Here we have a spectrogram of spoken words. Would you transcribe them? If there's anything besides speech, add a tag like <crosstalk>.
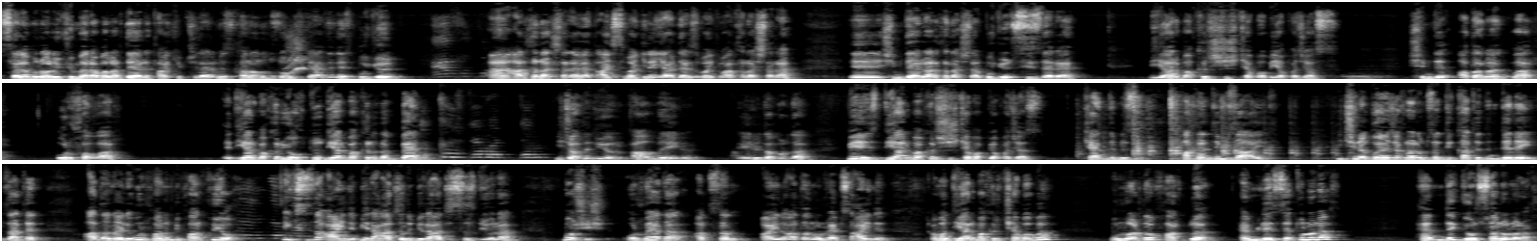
Selamun aleyküm merhabalar değerli takipçilerimiz. Kanalımıza hoş geldiniz. Bugün arkadaşlar evet Aysima yine geldi her arkadaşlara. Ee, şimdi değerli arkadaşlar bugün sizlere Diyarbakır şiş kebabı yapacağız. Şimdi Adana var, Urfa var. E, Diyarbakır yoktu. Diyarbakır'ı da ben icat ediyorum. Tamam mı Eylül? Eylül de burada. Biz Diyarbakır şiş kebap yapacağız. Kendimiz patenti bize ait. İçine koyacaklarımıza dikkat edin, deneyin. Zaten Adana ile Urfa'nın bir farkı yok. İkisi de aynı. Biri acılı, biri acısız diyorlar. Boş iş. Urfa'ya da atsan aynı Adana olur. Hepsi aynı. Ama Diyarbakır kebabı bunlardan farklı. Hem lezzet olarak hem de görsel olarak.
